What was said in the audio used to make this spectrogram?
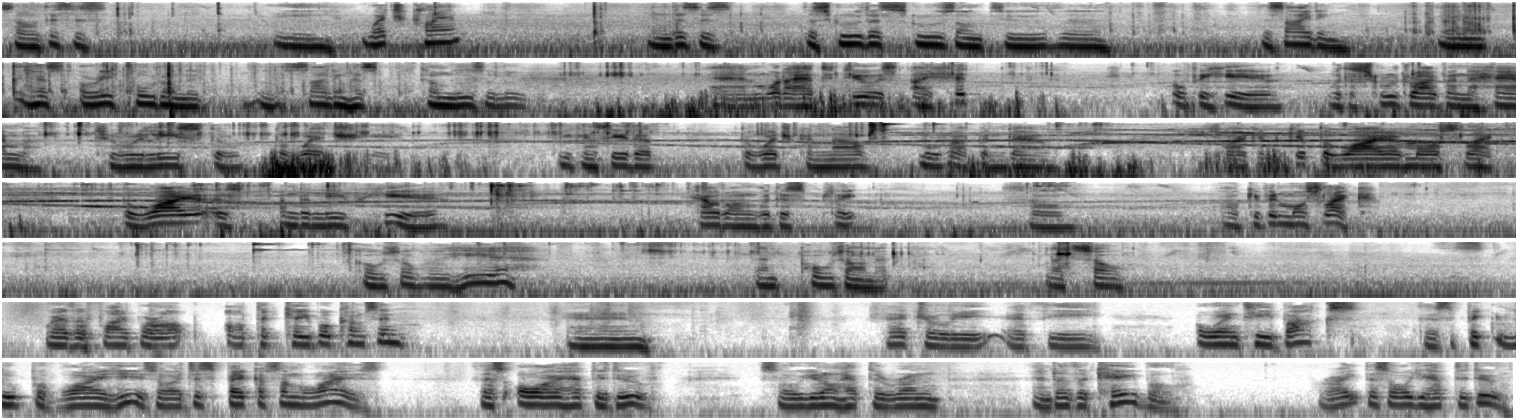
So this is a wedge clamp and this is the screw that screws onto the, the siding and it has already pulled on it the siding has come loose a little and what I had to do is I hit over here with a screwdriver and a hammer to release the, the wedge here. You can see that the wedge can now move up and down so I can keep the wire more slack. The wire is underneath here held on with this plate so I'll give it more slack. Goes over here then pulls on it like so. Where the fiber optic cable comes in. And actually at the ONT box there's a big loop of wire here so I just back up some wires. That's all I have to do. So you don't have to run another cable right? That's all you have to do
